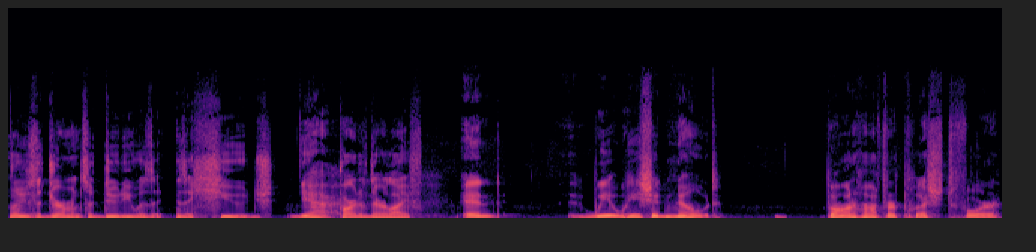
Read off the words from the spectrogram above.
Well, he's a German, so duty was a, is a huge Yeah, part of their life. and we we should note Bonhoeffer pushed for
